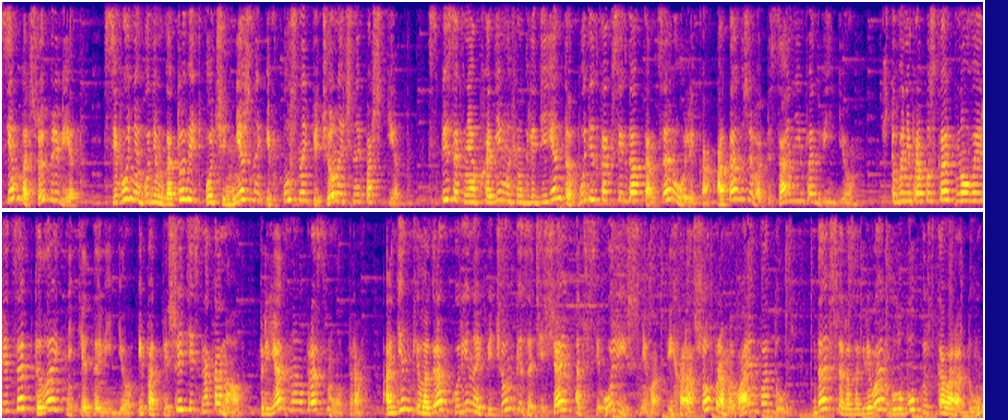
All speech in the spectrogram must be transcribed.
Всем большой привет! Сегодня будем готовить очень нежный и вкусный печеночный паштет. Список необходимых ингредиентов будет, как всегда, в конце ролика, а также в описании под видео. Чтобы не пропускать новые рецепты, лайкните это видео и подпишитесь на канал. Приятного просмотра! 1 килограмм куриной печенки зачищаем от всего лишнего и хорошо промываем водой. Дальше разогреваем глубокую сковороду,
